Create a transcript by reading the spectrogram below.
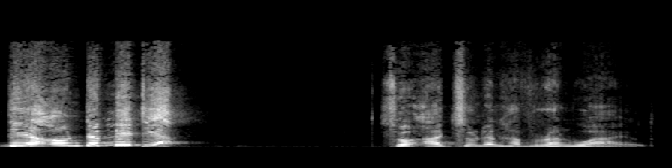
they are on the media. So our children have run wild.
